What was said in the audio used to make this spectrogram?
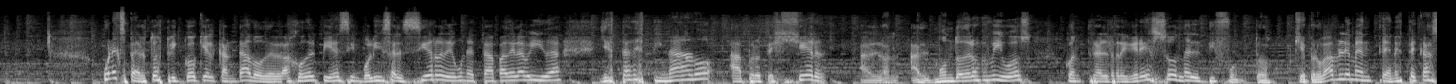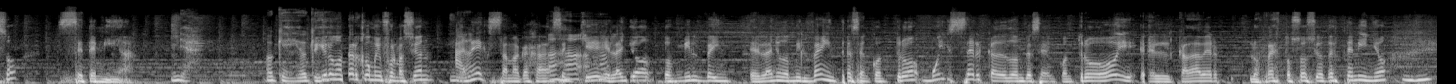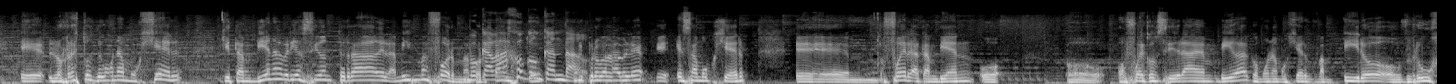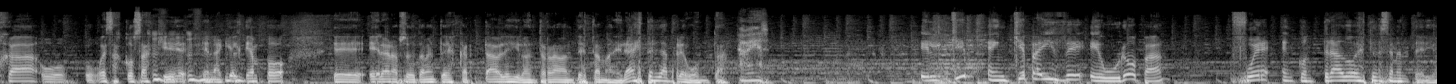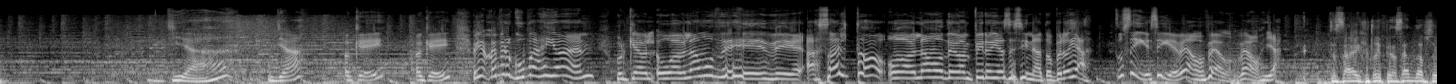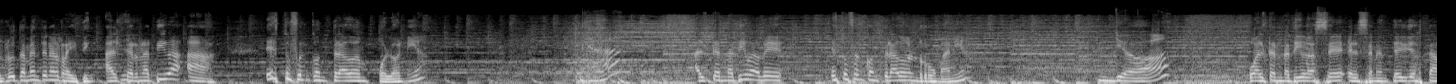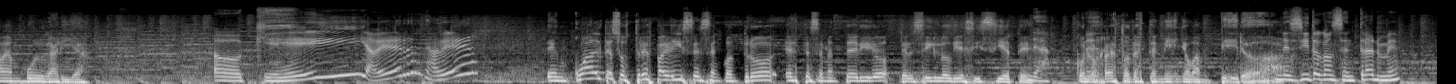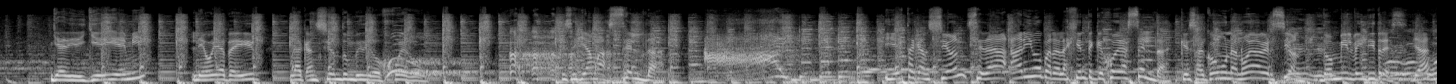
Un experto explicó que el candado debajo del pie simboliza el cierre de una etapa de la vida y está destinado a proteger al, al mundo de los vivos contra el regreso del difunto, que probablemente en este caso se temía. Ya. Ok, ok. Te quiero contar como información Ya. anexa, Maca Hansen, Ajá, que ajá. el año 2020, el año 2020 se encontró muy cerca de donde se encontró hoy el cadáver, los restos óseos de este niño, Ujú. eh, los restos de una mujer que también habría sido enterrada de la misma forma. Boca Por abajo tanto, con candado. Muy probable que esa mujer eh, fuera también o, o- o fue considerada en vida como una mujer vampiro o bruja o, o esas cosas que en aquel tiempo eh, eran absolutamente descartables y lo enterraban de esta manera. Esta es la pregunta. A ver. ¿El qué, ¿En qué país de Europa fue encontrado este cementerio? Ya, ya, ok, ok. Oye, me preocupas, Iván, porque habl- o hablamos de, de asalto o hablamos de vampiro y asesinato. Pero ya, tú sigue, sigue, veamos, veamos, veamos, ya. Tú sabes que estoy pensando absolutamente en el rating. Alternativa A. Esto fue encontrado en Polonia. ¿Ya? Alternativa B. Esto fue encontrado en Rumania. ¿Ya? O alternativa C. El cementerio estaba en Bulgaria. Ok, a ver, a ver. ¿En cuál de esos tres países se encontró este cementerio del siglo XVII Ya. con los Eh. restos de este niño vampiro? Necesito concentrarme. Y a DJ Emi le voy a pedir la canción de un videojuego que se llama Zelda. Y esta canción se da ánimo para la gente que juega Zelda, que sacó una nueva versión 2023, ¿ya?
